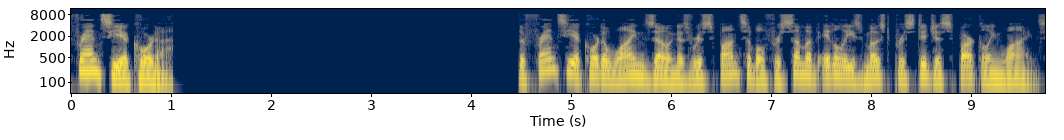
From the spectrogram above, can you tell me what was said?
Franciacorta The Franciacorta wine zone is responsible for some of Italy's most prestigious sparkling wines.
